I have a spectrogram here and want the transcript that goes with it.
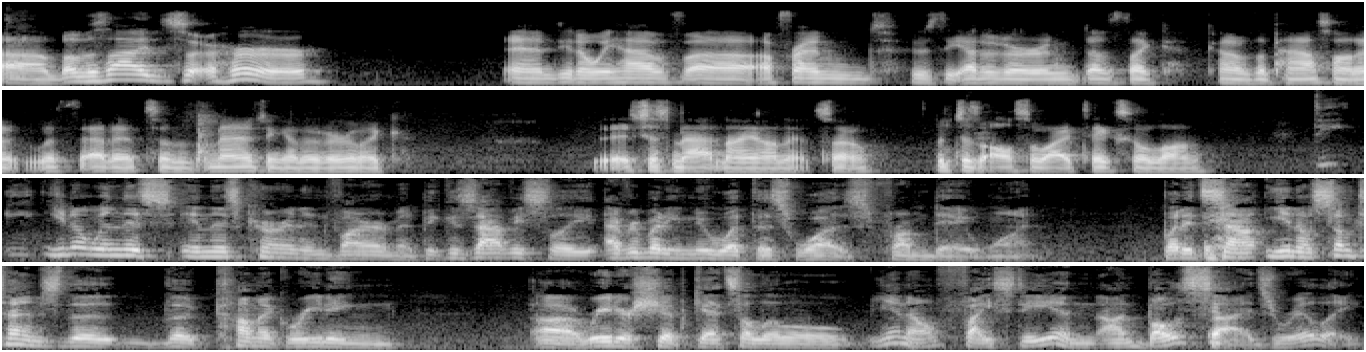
Um, but besides her, and you know, we have uh, a friend who's the editor and does like kind of the pass on it with edits and managing editor. Like, it's just Matt and I on it, so which is also why it takes so long. You know, in this in this current environment, because obviously everybody knew what this was from day one, but it sound you know sometimes the the comic reading uh, readership gets a little you know feisty and on both sides really.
